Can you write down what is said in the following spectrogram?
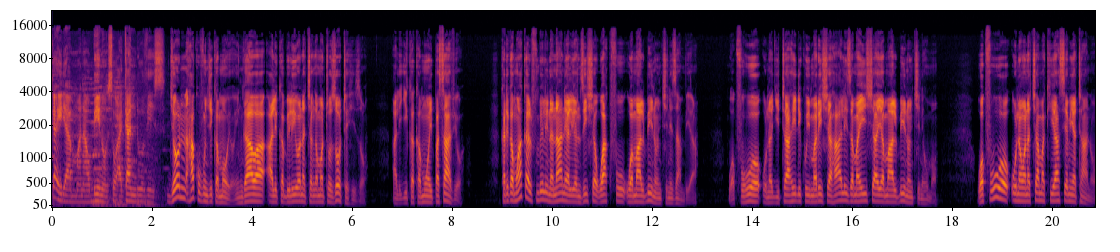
Kaidi, I'm an albino, so I can't do this. John hakuvunjika moyo, ingawa alikabiliwa na changamoto zote hizo. Alijikakamua ipasavyo. Katika mwaka 2008 alianzisha wakfu wa maalbino nchini Zambia. Wakfu huo unajitahidi kuimarisha hali za maisha ya maalbino nchini humo. Wakfu huo una wanachama kiasi ya 500,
